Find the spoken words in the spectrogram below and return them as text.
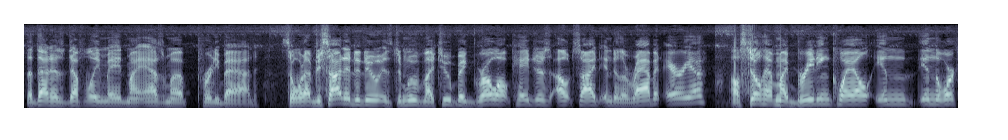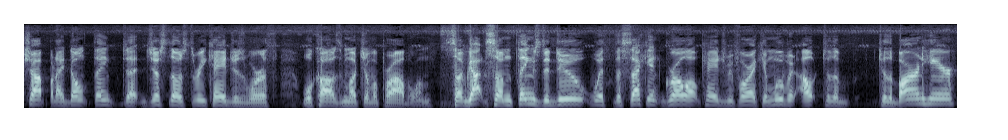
that that has definitely made my asthma pretty bad. So what I've decided to do is to move my two big grow out cages outside into the rabbit area. I'll still have my breeding quail in, in the workshop, but I don't think that just those three cages worth will cause much of a problem. So I've got some things to do with the second grow out cage before I can move it out to the to the barn here.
